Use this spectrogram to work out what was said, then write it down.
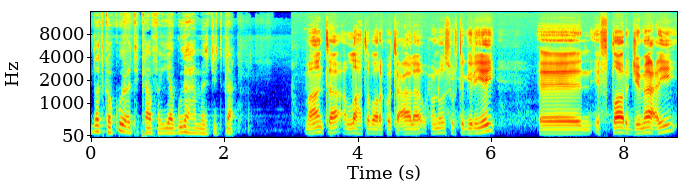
dadka ku ictikaafaya gudaha masjidka. Maanta allah tabaaraka wa tacaala wuxuu noo suurtageliyey iftaar jimaaci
